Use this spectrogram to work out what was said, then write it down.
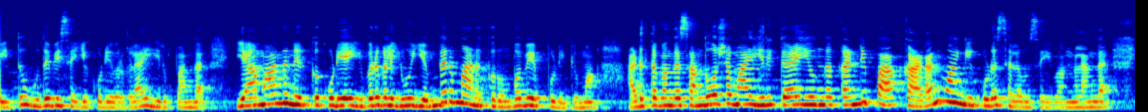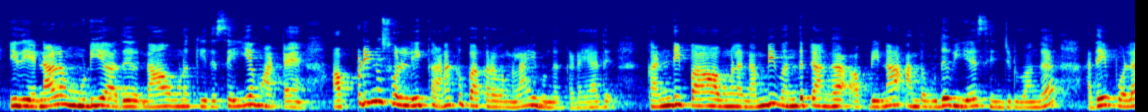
வைத்து உதவி செய்யக்கூடியவர்களாக இருப்பாங்க. ஏமாந்து நிற்கக்கூடிய இவர்களையும் எம்பெருமானுக்கு ரொம்பவே பிடிக்குமா. அடுத்தவங்க சந்தோஷமாக இருக்க இவங்க கண்டிப்பாக கடன் வாங்கி கூட செலவு செய்வாங்களாங்க. இது என்னால் முடியாது. நான் உனக்கு இதை செய்ய மாட்டேன் அப்படின்னு சொல்லி கணக்கு பார்க்குறவங்களாம் இவங்க கிடையாது. கண்டிப்பாக அவங்கள நம்பி வந்துட்டாங்க அப்படின்னா அந்த உதவியை செஞ்சுடுவாங்க. அதே போல்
